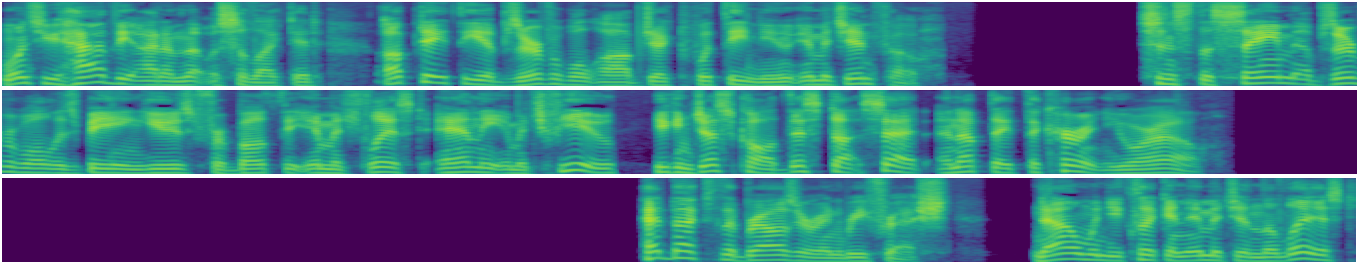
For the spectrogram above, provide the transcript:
Once you have the item that was selected, update the observable object with the new image info. Since the same observable is being used for both the image list and the image view, you can just call this.set and update the current URL. Head back to the browser and refresh. Now when you click an image in the list,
